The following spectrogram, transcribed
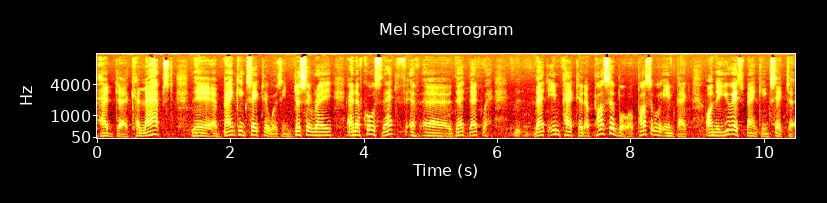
had uh, collapsed, their banking sector was in disarray, and of course that, uh, that, that that impacted a possible, a possible impact on the U.S. banking sector.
